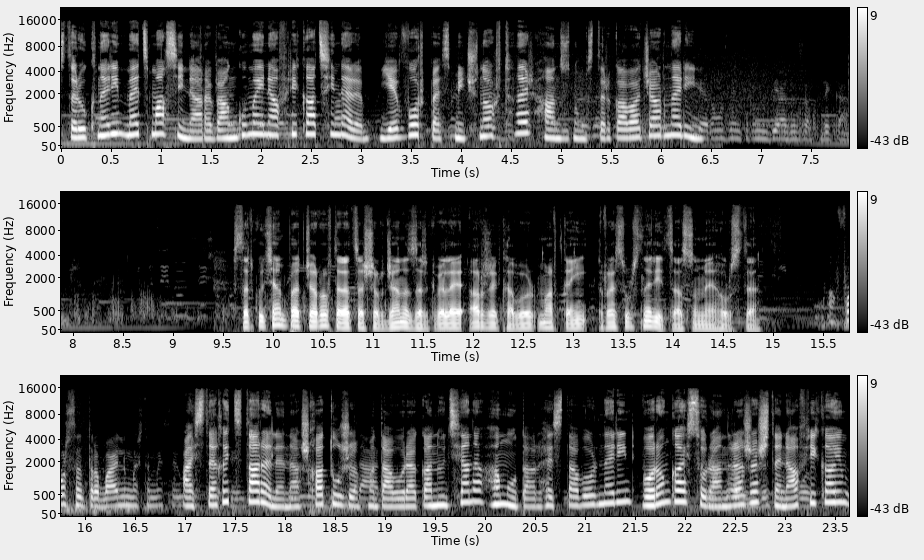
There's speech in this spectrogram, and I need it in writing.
Ստրուկների մեծ մասին առևանգում էին աֆրիկացիները եւ որպես միջնորդներ հանձնում ստրկավաճառներին։. Ստրկության պատճառով տարածաշրջանը զրկվել է արժեքավոր մարդկային ռեսուրսներից, ասում է Հորստը։ Այստեղից տարել են աշխատուժը, մտավորականությանը հմուտ արհեստավորներին, որոնք այսօր անհրաժեշտ են Աֆրիկայում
